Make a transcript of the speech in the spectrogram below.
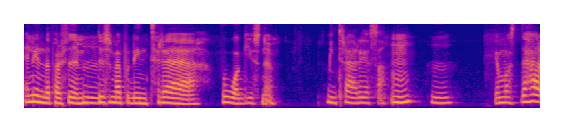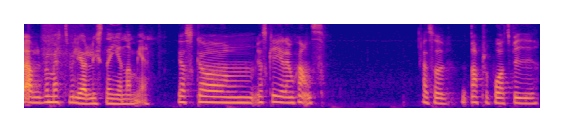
En Linda-parfym. Mm. Du som är på din trävåg just nu. Min träresa. Mm. Mm. Jag måste, det här albumet vill jag lyssna igenom mer. Jag, ska, mm, jag ska ge det en chans. Alltså, apropå att vi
